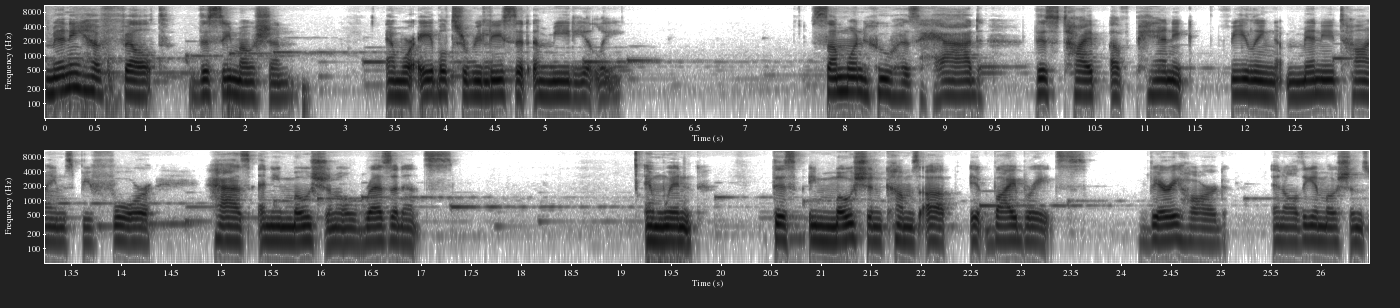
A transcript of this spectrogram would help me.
Many have felt this emotion and were able to release it immediately. Someone who has had this type of panic feeling many times before has an emotional resonance. And when this emotion comes up, it vibrates very hard, and all the emotions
